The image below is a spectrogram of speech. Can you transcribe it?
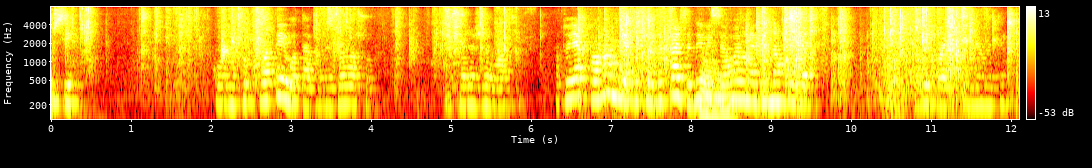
Це мусі. Корму, щоб хватило, так вже взяла, щоб не переживати. А то як погано, я тут закальця, дивишся, Мгм. ой, вона бідна ходить. Дві пачки взяли такі.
